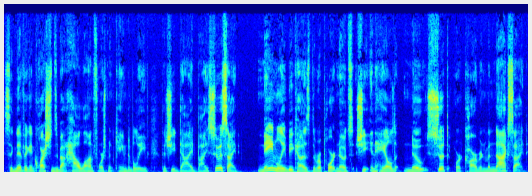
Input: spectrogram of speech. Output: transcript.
significant questions about how law enforcement came to believe that she died by suicide. Namely, because the report notes she inhaled no soot or carbon monoxide.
